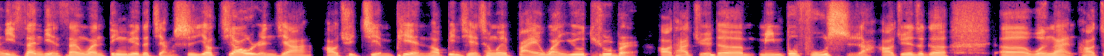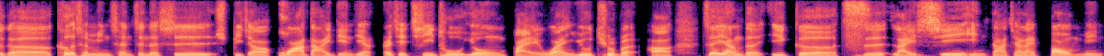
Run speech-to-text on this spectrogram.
你三点三万订阅的讲师要教人家好去剪片，然后并且成为百万 YouTuber，好，他觉得名不符实啊，好，觉得这个呃文案哈，这个课程名称真的是比较夸大一点点，而且企图用百万 YouTuber 啊这样的一个词来吸引大家来报名，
